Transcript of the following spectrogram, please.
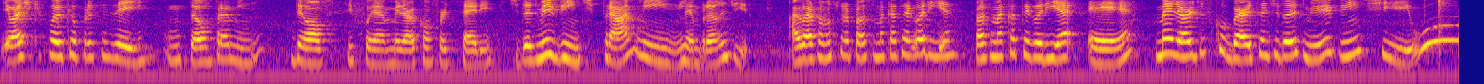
Eu acho que foi o que eu precisei. Então, pra mim, The Office foi a melhor comfort série de 2020, pra mim, lembrando disso. Agora vamos para a próxima categoria. Próxima categoria é Melhor Descoberta de 2020. Uh!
